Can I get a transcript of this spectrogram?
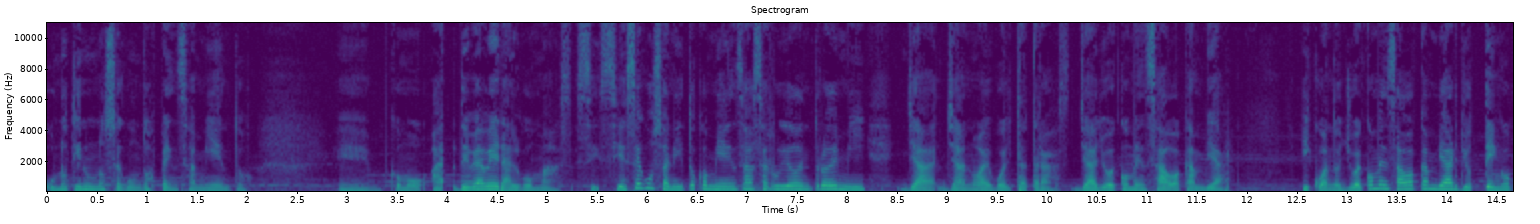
uno tiene unos segundos pensamientos. eh, como ah, debe haber algo más. Si, si ese gusanito comienza a hacer ruido dentro de mí, ya, ya no hay vuelta atrás, ya yo he comenzado a cambiar. Y cuando yo he comenzado a cambiar, yo tengo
